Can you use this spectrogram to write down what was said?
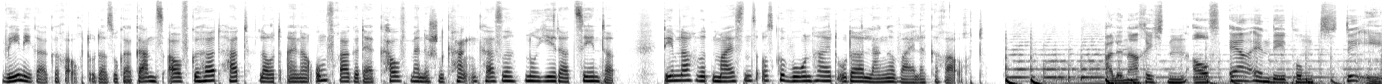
Weniger geraucht oder sogar ganz aufgehört hat, laut einer Umfrage der kaufmännischen Krankenkasse, nur jeder Zehnte. Demnach wird meistens aus Gewohnheit oder Langeweile geraucht. Alle Nachrichten auf rnd.de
